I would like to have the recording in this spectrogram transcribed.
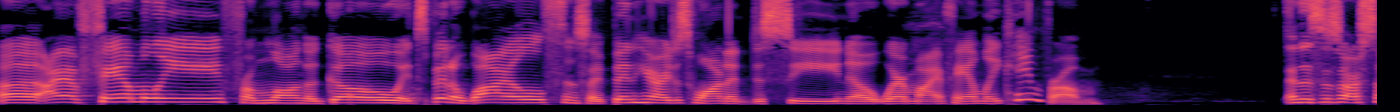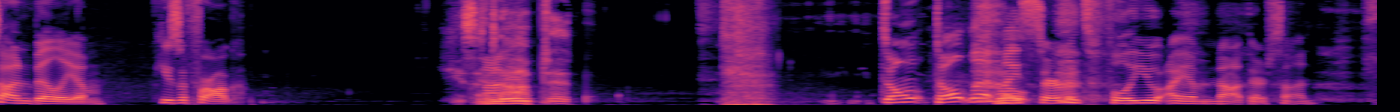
Uh, I have family from long ago. It's been a while since I've been here. I just wanted to see, you know, where my family came from. And this is our son, Billiam. He's a frog. He's adopted. Don't don't let my servants fool you. I am not their son.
